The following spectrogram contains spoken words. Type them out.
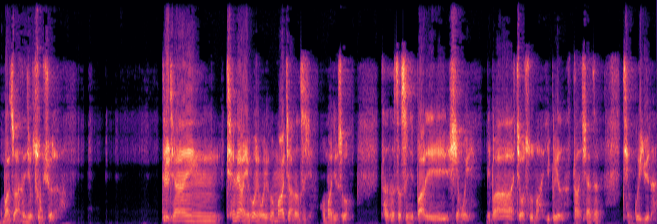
我爸转身就出去了。第二天天亮以后，我就跟我妈讲这个事情，我妈就说：“她说这是你爸的行为，你爸教书嘛，一辈子当先生，挺规矩的。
